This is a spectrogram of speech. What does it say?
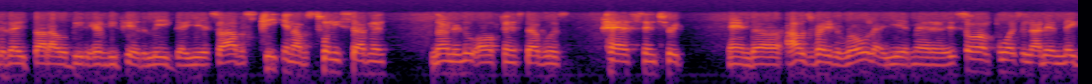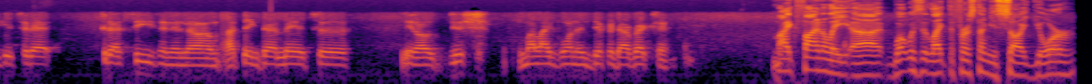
that they thought I would be the MVP of the league that year. So I was peaking. I was 27, learned a new offense that was pass centric, and uh, I was ready to roll that year, man. And it's so unfortunate I didn't make it to that to that season, and um, I think that led to, you know, just my life going in a different direction. Mike, finally, uh, what was it like the first time you saw your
